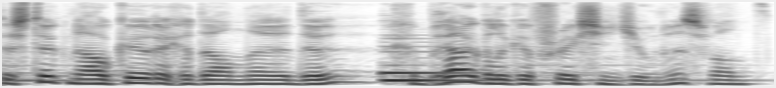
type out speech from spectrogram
Een stuk nauwkeuriger dan eh, de gebruikelijke friction tuners, want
